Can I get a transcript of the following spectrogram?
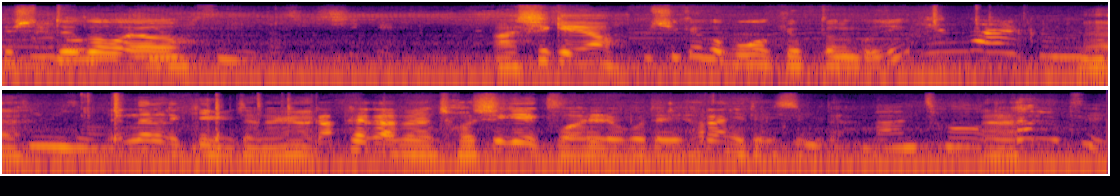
표시 뜨거워요. 아 시계요? 시계가 뭐가 귀엽다는 거지? 옛날 그 네. 느낌이잖아. 옛날 느낌이잖아요. 카페 가면 저 시계 구하려고 되게 혈안이 돼 있습니다. 난저 네. 폰트.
